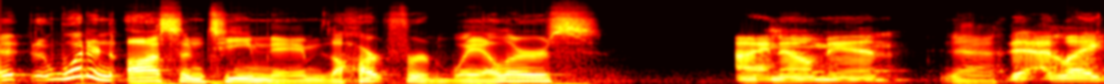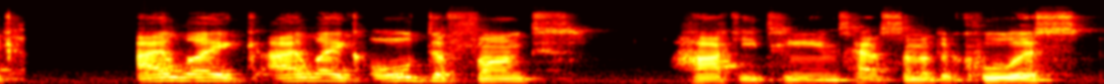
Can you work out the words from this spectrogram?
it, what an awesome team name, the Hartford Whalers. I know, man. Yeah. I like I like I like old defunct hockey teams have some of the coolest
